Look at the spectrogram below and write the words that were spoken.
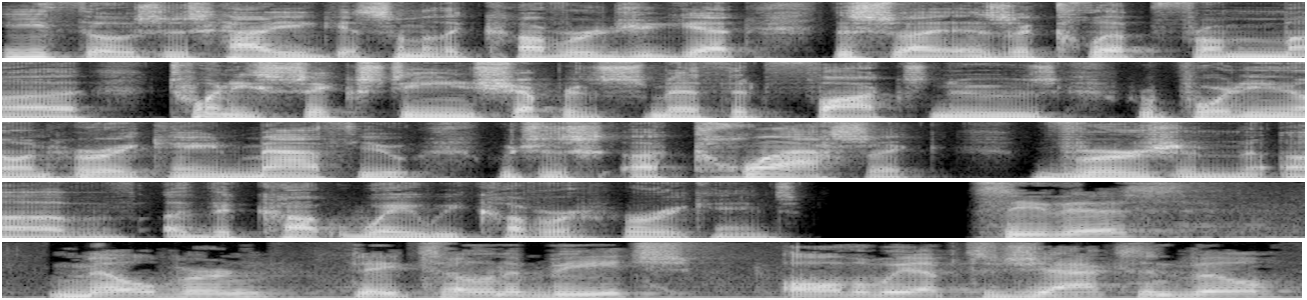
ethos is how you get some of the coverage you get. This uh, is a clip from uh, 2016, Shepard Smith at Fox News reporting on Hurricane Matthew, which is a classic version of uh, the co- way we cover hurricanes. See this? Melbourne, Daytona Beach, all the way up to Jacksonville.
